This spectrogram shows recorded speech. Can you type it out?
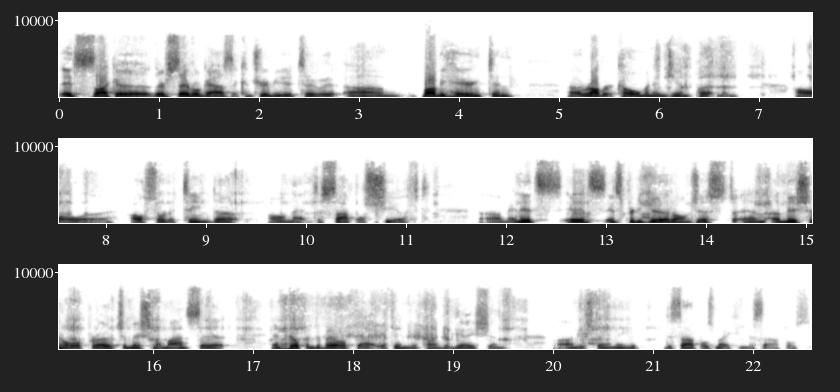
it's like a there's several guys that contributed to it. Um, Bobby Harrington, uh, Robert Coleman, and Jim Putman all uh, all sort of teamed up on that disciple shift. Um, and it's it's it's pretty good on just um, a missional approach, a missional mindset, and helping develop that within your congregation. understanding of disciples making disciples.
